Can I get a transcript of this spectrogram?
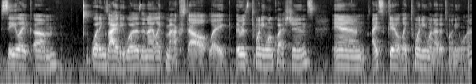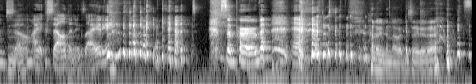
see like um, what anxiety was, and I like maxed out. Like there was 21 questions and I scaled like 21 out of 21. Mm. So I excelled in anxiety and superb. And I don't even know what to say to that.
